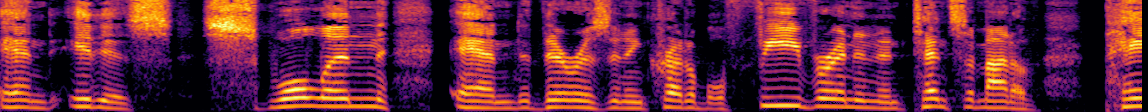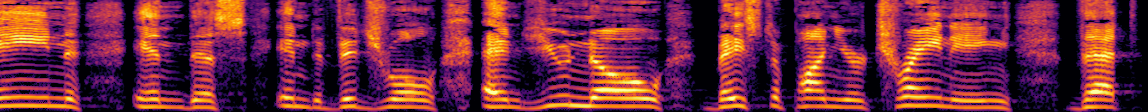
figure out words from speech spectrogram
and it is swollen, and there is an incredible fever and an intense amount of pain in this individual. And you know, based upon your training, that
